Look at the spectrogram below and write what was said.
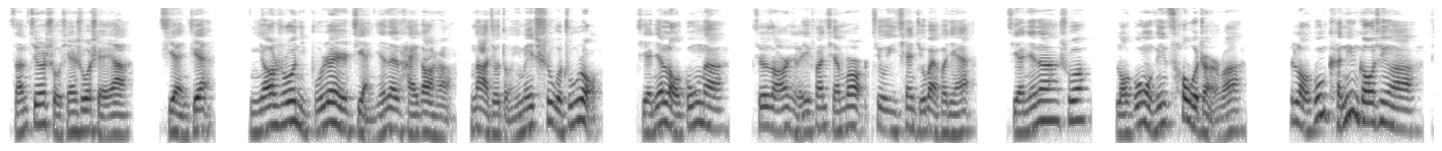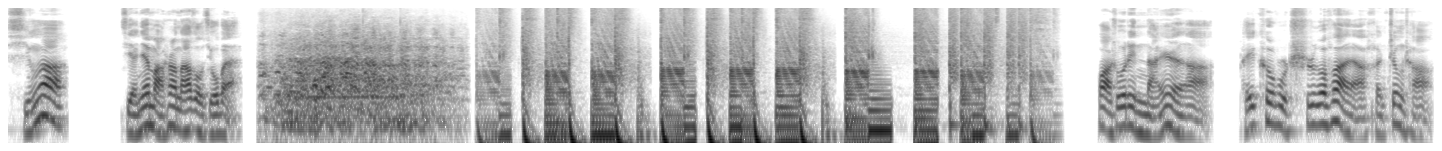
咱们今儿首先说谁呀？简简。你要说你不认识简简在抬杠上，那就等于没吃过猪肉。简简老公呢，今儿早上起来一翻钱包，就一千九百块钱。简简呢说：“老公，我给你凑个整吧。”这老公肯定高兴啊，行啊，简简马上拿走九百。话说这男人啊，陪客户吃个饭呀，很正常，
